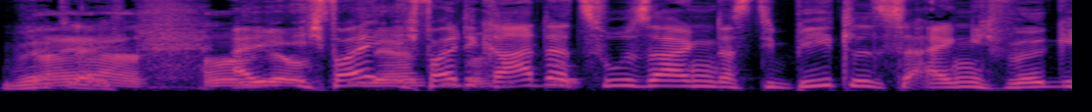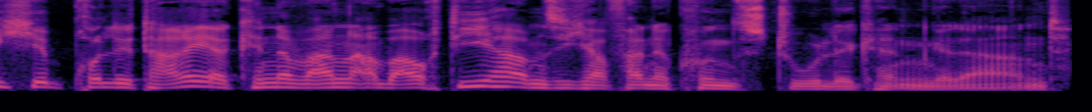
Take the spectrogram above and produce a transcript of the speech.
Wirklich. Wir Also ich, wollte, gelernt, ich wollte gerade dazu sagen, dass die Beatles eigentlich wirkliche Proletarierkinder waren, aber auch die haben sich auf einer Kunstschule kennengelernt.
